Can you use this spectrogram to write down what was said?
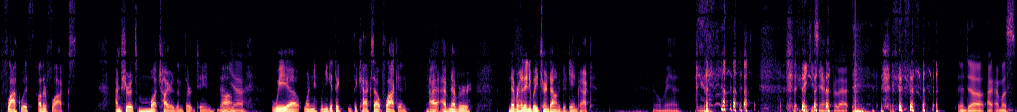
flock with other flocks, I'm sure it's much higher than 13. That- Um, yeah, we uh when when you get the the cocks out flocking I, i've never never had anybody turn down a good gamecock Oh man. Thank you, Sam, for that. and uh, I, I must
